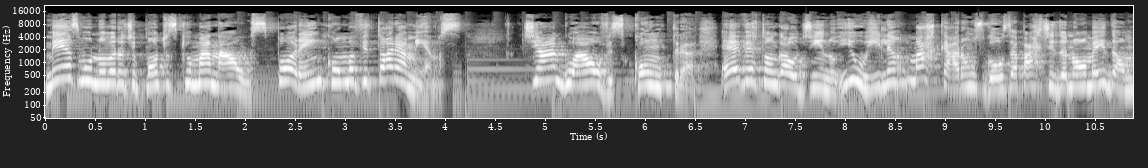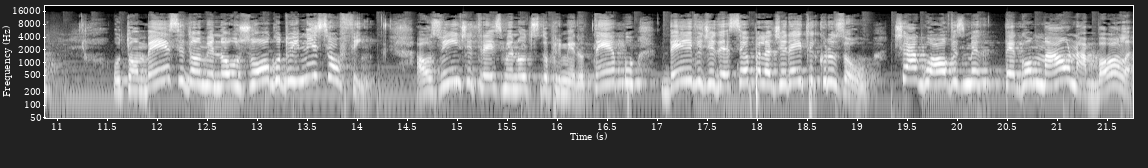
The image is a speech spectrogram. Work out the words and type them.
mesmo número de pontos que o Manaus, porém com uma vitória a menos. Thiago Alves contra Everton Galdino e William marcaram os gols da partida no Almeidão. O Tombense dominou o jogo do início ao fim. Aos 23 minutos do primeiro tempo, David desceu pela direita e cruzou. Thiago Alves pegou mal na bola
